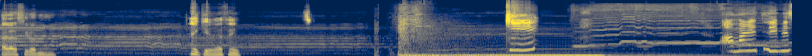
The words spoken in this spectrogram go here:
টাকার ফেরত নেই থ্যাংক ইউ ভাইয়া থ্যাংক কি? আমার এই থ্রি পিস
